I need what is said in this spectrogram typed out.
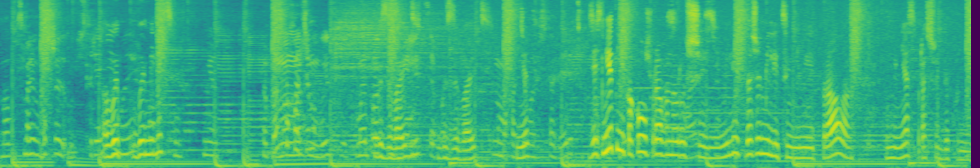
Мы посмотрели ваше удостоверение. А вы, мы- вы милиция? Нет. Мы просто Мы хотим... Мы просто Вызывайте, вызывайте. Ну, мы хотим Нет. Здесь нет никакого Почему вы правонарушения. Мили- Даже милиция не имеет права у меня спрашивать документы.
